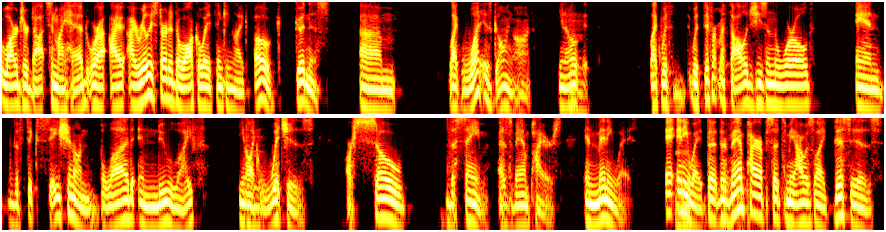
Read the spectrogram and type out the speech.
larger dots in my head where I, I really started to walk away thinking like, oh goodness, um, like what is going on? You know, Mm. like with with different mythologies in the world and the fixation on blood and new life, you know, like Mhm. witches are so the same as vampires in many ways. A- Mhm. Anyway, the the vampire episode to me, I was like, this is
